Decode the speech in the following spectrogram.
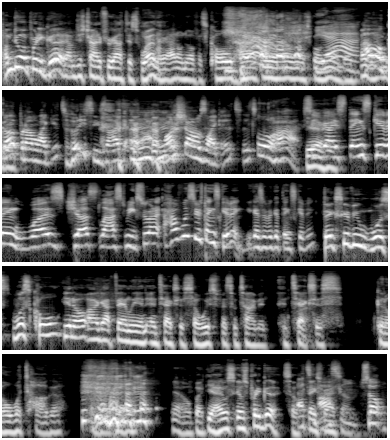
I'm doing pretty good. I'm just trying to figure out this weather. I don't know if it's cold, hot. I don't know what's going yeah. on. I woke up and I'm like, it's hoodie season. I, mm-hmm. lunchtime I was like, it's it's a little hot. So yeah. you guys, Thanksgiving was just last week. So how was your Thanksgiving? You guys have a good Thanksgiving? Thanksgiving was was cool. You know, I got family in, in Texas, so we spent some time in, in Texas good old Watauga. you know, but yeah, it was it was pretty good. So That's thanks awesome. So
